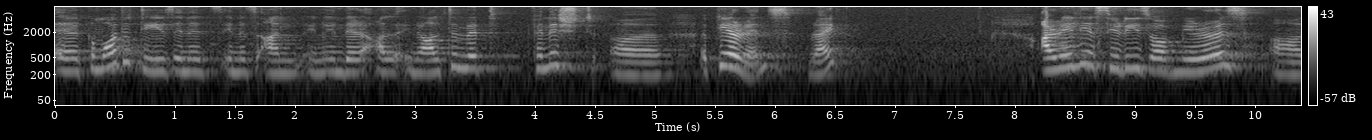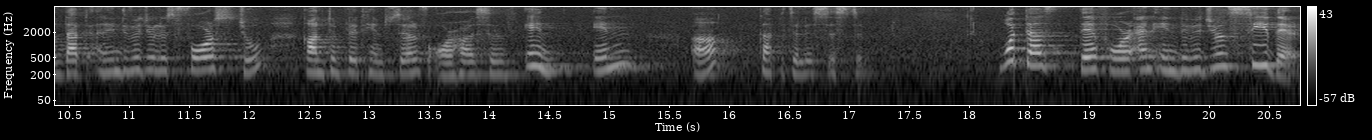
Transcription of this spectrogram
uh, commodities in its in its un, in, in their in ultimate finished uh, appearance, right, are really a series of mirrors uh, that an individual is forced to contemplate himself or herself in, in a capitalist system. What does therefore an individual see there?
